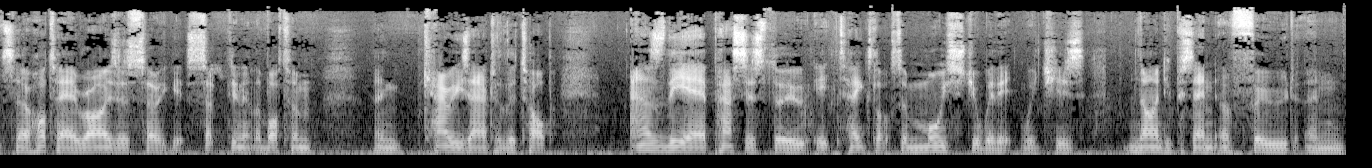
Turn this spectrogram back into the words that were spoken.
So hot air rises, so it gets sucked in at the bottom and carries out of the top. As the air passes through, it takes lots of moisture with it, which is 90% of food and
